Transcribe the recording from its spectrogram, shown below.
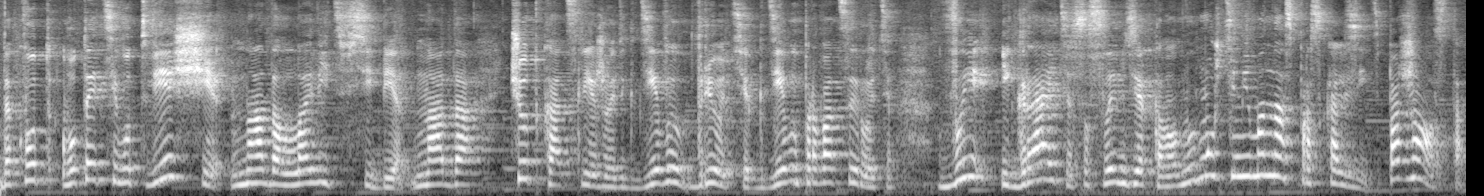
Так вот, вот эти вот вещи надо ловить в себе, надо четко отслеживать, где вы врете, где вы провоцируете. Вы играете со своим зеркалом, вы можете мимо нас проскользить, пожалуйста,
